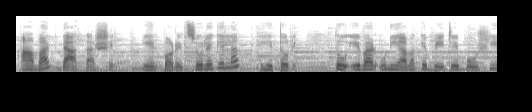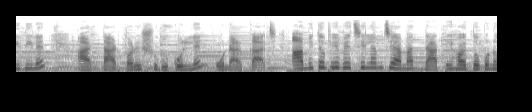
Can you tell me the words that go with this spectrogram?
আমার ডাক আসে। এরপরে চলে গেলাম ভেতরে। তো এবার উনি আমাকে বেডে বসিয়ে দিলেন আর তারপরে শুরু করলেন ওনার কাজ। আমি তো ভেবেছিলাম যে আমার দাঁতে হয়তো কোনো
